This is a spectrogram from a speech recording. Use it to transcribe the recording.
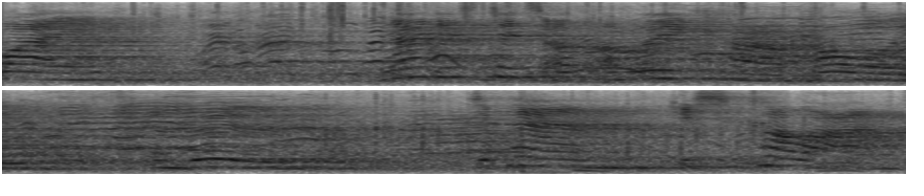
white United States of America Hawaii. In blue Japan Ishikawa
